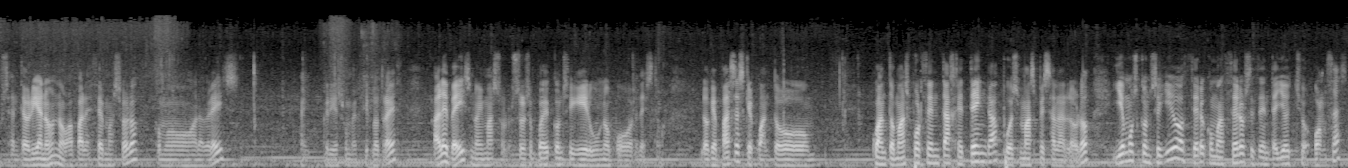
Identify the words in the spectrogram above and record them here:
O sea, en teoría no, no va a aparecer más oro, como ahora veréis. Ay, quería sumergirlo otra vez. Vale, ¿veis? No hay más oro, solo se puede conseguir uno por de esto. Lo que pasa es que cuanto Cuanto más porcentaje tenga, pues más pesará el oro. Y hemos conseguido 0,078 onzas,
